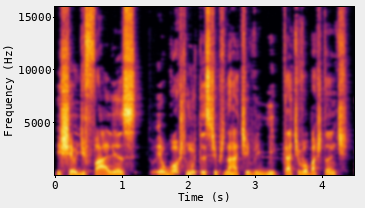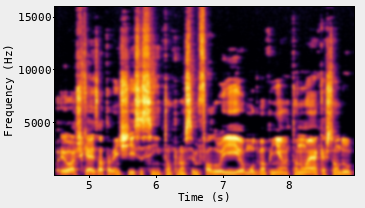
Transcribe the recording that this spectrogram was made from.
e cheio de falhas eu gosto muito desse tipo de narrativa e me cativou bastante. Eu acho que é exatamente isso, assim. Então, pronto, você me falou aí eu mudo minha opinião. Então, não é a questão do,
